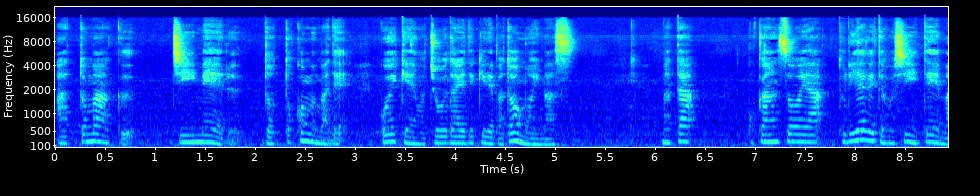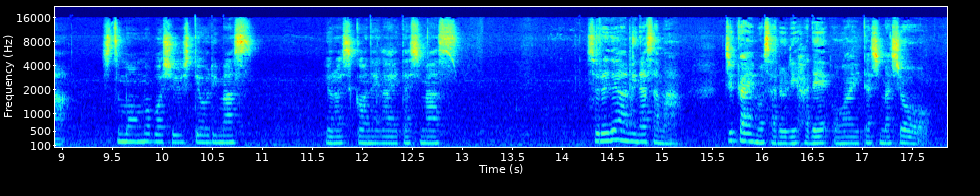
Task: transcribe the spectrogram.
アットマーク gmail.com までご意見を頂戴できればと思います。またご感想や取り上げてほしいテーマ質問も募集しております。よろしくお願いいたします。それでは皆様次回もサルリハでお会いいたしましょう。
